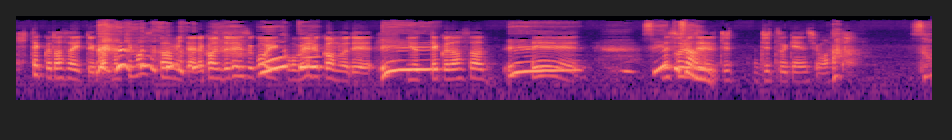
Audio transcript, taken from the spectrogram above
来てください」というか「来ますか?」みたいな感じですごいこうウェルカムでえー。言ってくださって、えー。生徒さん。でそれでじ実現しました。そう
